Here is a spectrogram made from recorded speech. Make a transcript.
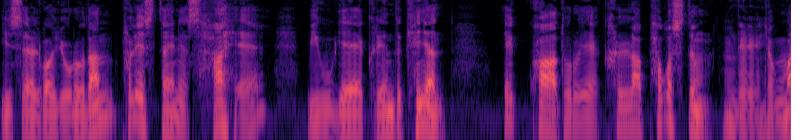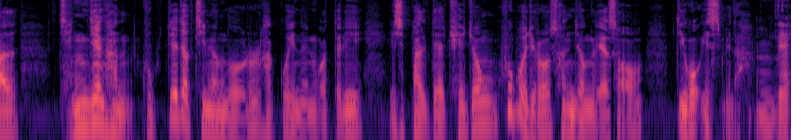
이스라엘과 요르단, 팔레스타인의 사해, 미국의 그랜드 캐년, 에콰도르의 칼라파고스 등 네. 정말 쟁쟁한 국제적 지명도를 갖고 있는 곳들이 28대 최종 후보지로 선정돼서 뛰고 있습니다. 음, 네.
